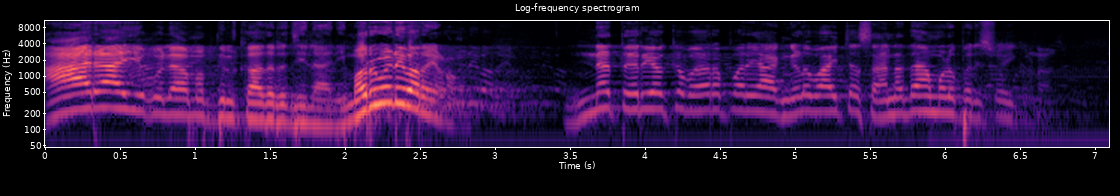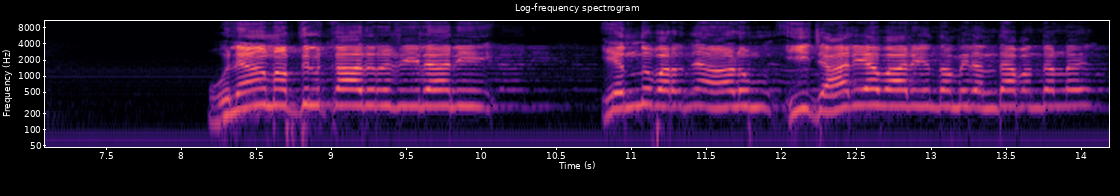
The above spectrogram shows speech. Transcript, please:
ആരായി ഗുലാം അബ്ദുൽ ഖാദിർ ജിലാനി? മറുപടി പറയണം. ഇന്ന തെറിയൊക്കെ വേറെ പറയാ. നിങ്ങൾ വായിച്ച സനത നമ്മൾ പരിശോധിക്കണം. ഗുലാം അബ്ദുൽ ഖാദിർ ജിലാനി എന്ന് പറഞ്ഞ ആളും ഈ ജാലിയാവാലയും തമ്മിൽ എന്താ ബന്ധമുള്ളത്?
